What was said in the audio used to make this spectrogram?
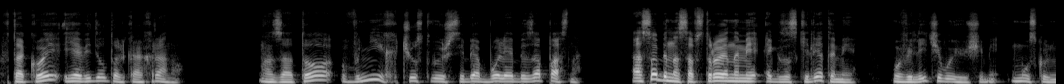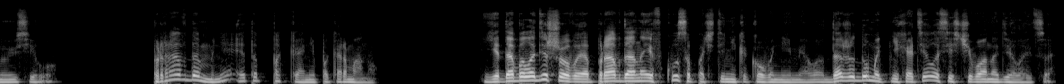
В такой я видел только охрану. Зато в них чувствуешь себя более безопасно, особенно со встроенными экзоскелетами, увеличивающими мускульную силу. Правда, мне это пока не по карману. Еда была дешевая, правда, она и вкуса почти никакого не имела. Даже думать не хотелось, из чего она делается.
